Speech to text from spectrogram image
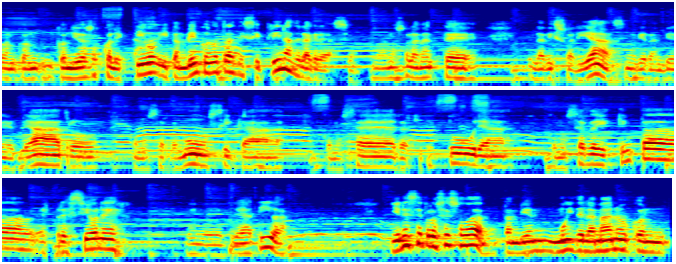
con, diversos colectivos y también con otras disciplinas de la creación, ¿no? solamente la visualidad, sino que también el teatro, conocer de música, conocer arquitectura, conocer de distintas expresiones creativas. Y en ese proceso va también muy de la mano con,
